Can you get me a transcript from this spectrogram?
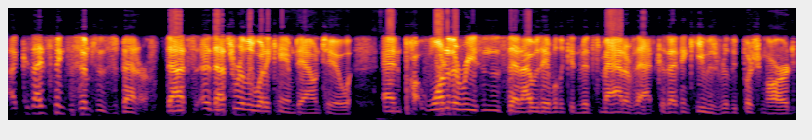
Uh, because I just think The Simpsons is better. That's uh, that's really what it came down to. And p- one of the reasons that I was able to convince Matt of that, because I think he was really pushing hard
